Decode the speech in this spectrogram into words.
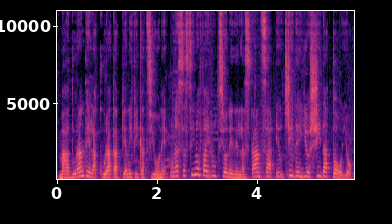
Ma durante l'accurata pianificazione, un assassino fa irruzione nella stanza e uccide Yoshida Toyo,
